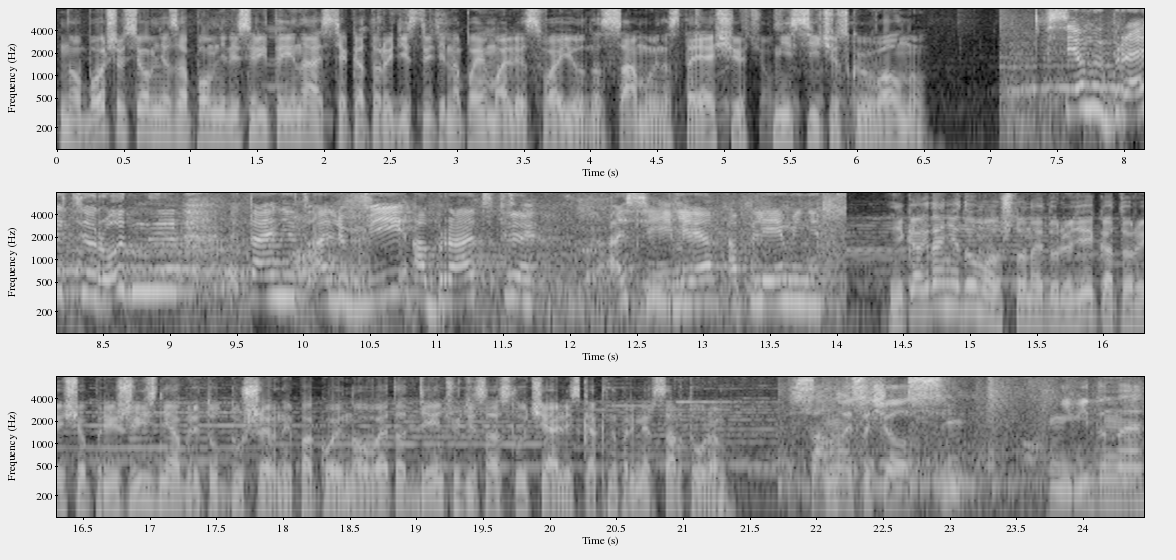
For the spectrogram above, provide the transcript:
Но больше всего мне запомнились Рита и Настя, которые действительно поймали свою на самую настоящую мистическую волну. Все мы братья родные, танец о любви, о братстве, о семье, о племени. Никогда не думал, что найду людей, которые еще при жизни обретут душевный покой, но в этот день чудеса случались, как, например, с Артуром. Со мной случилось невиданное.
